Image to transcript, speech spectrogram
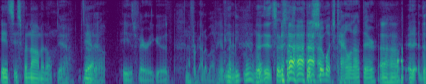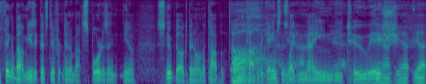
It's it's phenomenal. Yeah, no Yeah. doubt. He is very good. I forgot about him. Yeah, Meek Mill. It's, there's, so, there's so much talent out there. Uh-huh. And the thing about music that's different than about sport is, that, you know, Snoop Dogg's been on the top of on the top of the ah, game since like '92 Yeah, ish. yeah, yeah.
